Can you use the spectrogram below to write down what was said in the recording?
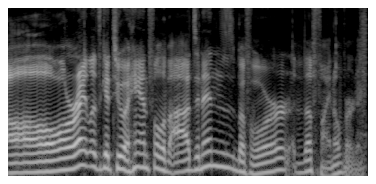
All right, let's get to a handful of odds and ends before the final verdict.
